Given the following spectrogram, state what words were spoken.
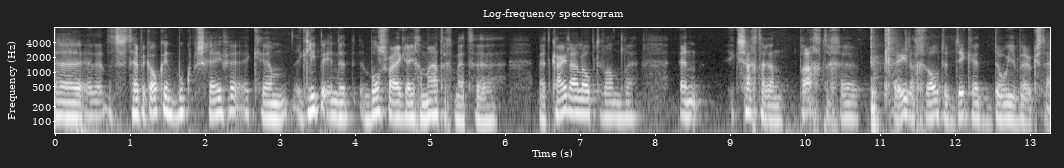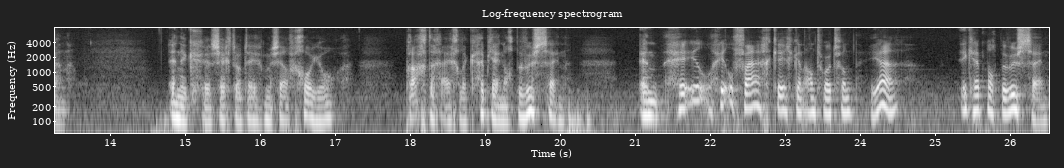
uh, dat heb ik ook in het boek beschreven. Ik, um, ik liep in het bos waar ik regelmatig met, uh, met Kyla loop te wandelen. En ik zag daar een prachtige, hele grote, dikke, dode beuk staan. En ik uh, zeg zo tegen mezelf: Goh, joh, prachtig eigenlijk. Heb jij nog bewustzijn? En heel, heel vaag kreeg ik een antwoord van: Ja, ik heb nog bewustzijn.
